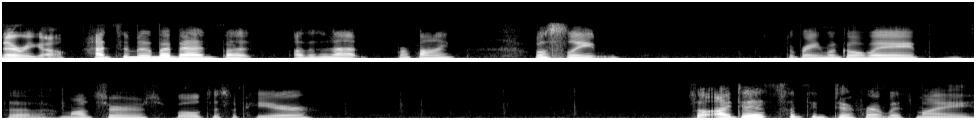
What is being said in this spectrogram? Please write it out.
There we go. Had to move my bed, but other than that, we're fine. We'll sleep. The rain will go away. The monsters will disappear. So I did something different with my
